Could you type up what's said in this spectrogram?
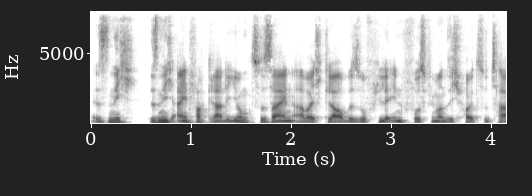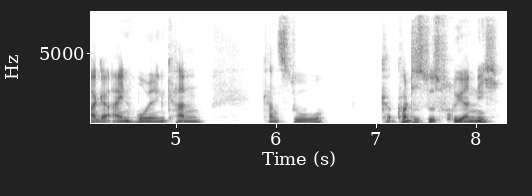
ist nicht, ist nicht einfach, gerade jung zu sein, aber ich glaube, so viele Infos, wie man sich heutzutage einholen kann, kannst du, konntest du es früher nicht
